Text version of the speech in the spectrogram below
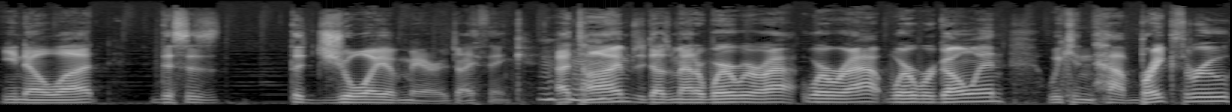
you know what? This is the joy of marriage i think. Mm-hmm. at times it doesn't matter where we're at where we're at where we're going we can have breakthrough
